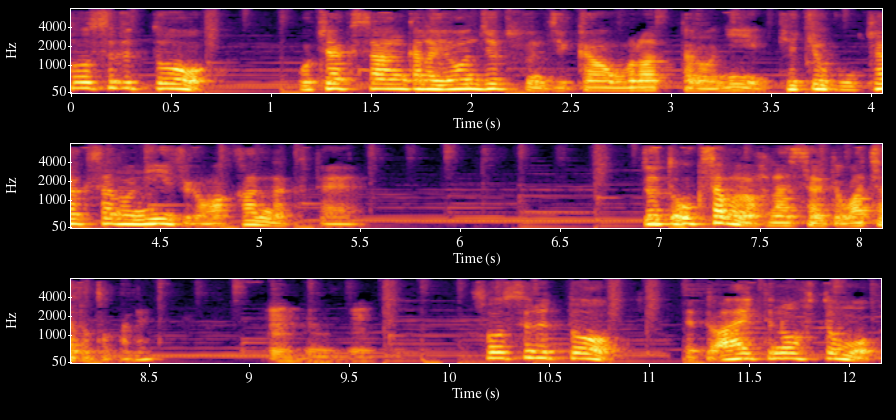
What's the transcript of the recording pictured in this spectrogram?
そうすると、お客さんから40分時間をもらったのに、結局お客さんのニーズがわかんなくて、ずっと奥様の話されて終わっちゃったとかね。うん、うん、うん。そうすると、えっと、相手の人も、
